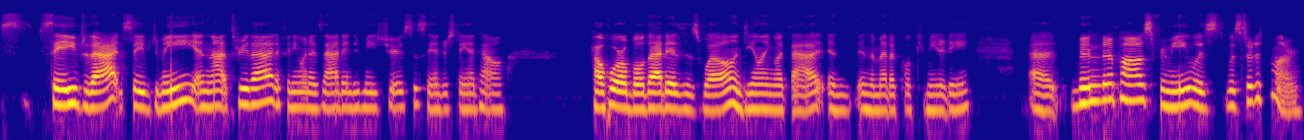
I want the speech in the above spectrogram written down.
saved that, saved me, and that through that. If anyone has had endometriosis, they understand how how horrible that is as well, and dealing with that in in the medical community. Uh, menopause for me was was sort of similar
